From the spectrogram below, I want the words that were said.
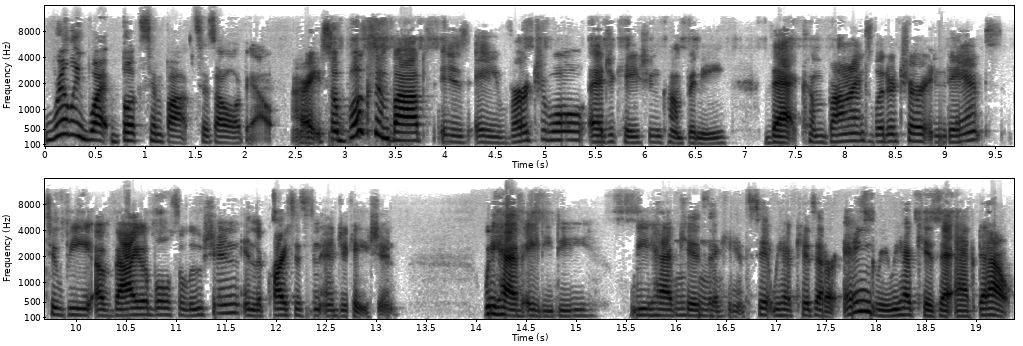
really what Books and Bops is all about. All right. So Books and Bops is a virtual education company that combines literature and dance to be a valuable solution in the crisis in education. We have ADD. We have kids mm-hmm. that can't sit. We have kids that are angry. We have kids that act out.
